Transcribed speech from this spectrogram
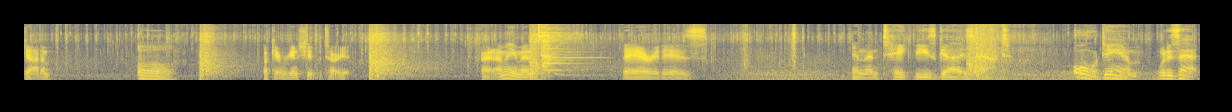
Got him. Oh. Okay, we're gonna shoot the target. Alright, I'm aiming. There it is. And then take these guys out. Oh, damn. What is that?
